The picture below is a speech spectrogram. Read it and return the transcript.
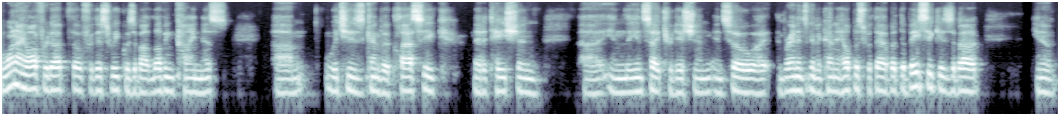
The one I offered up though for this week was about loving kindness, um, which is kind of a classic meditation uh, in the insight tradition. And so uh, Brandon's going to kind of help us with that. But the basic is about, you know,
